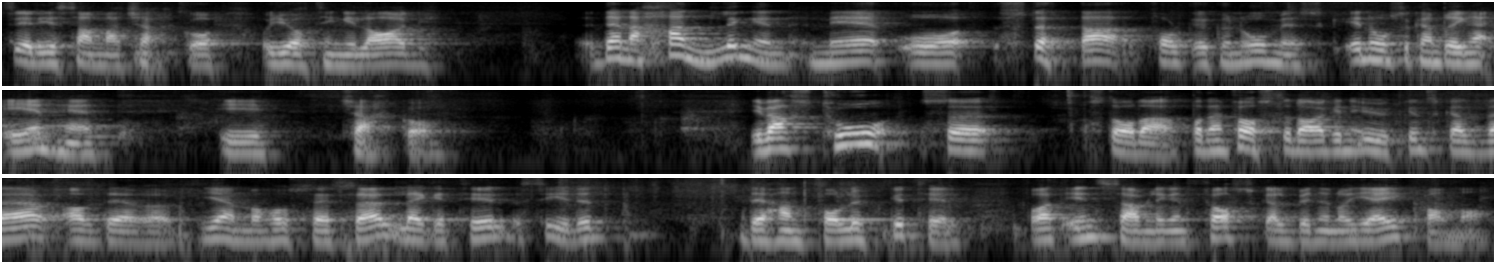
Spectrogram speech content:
så er de i samme kirke og, og, gjør ting i lag. Denne handlingen med å støtte folk økonomisk er noe som kan bringe enhet i kirka. I vers 2 så står det på den første dagen i uken skal hver av dere hjemme hos seg selv legge til side det han får lykke til, for at innsamlingen først skal begynne når jeg kommer.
